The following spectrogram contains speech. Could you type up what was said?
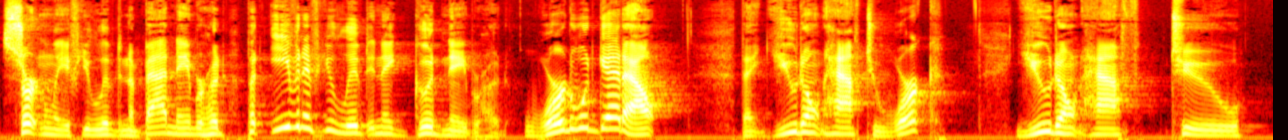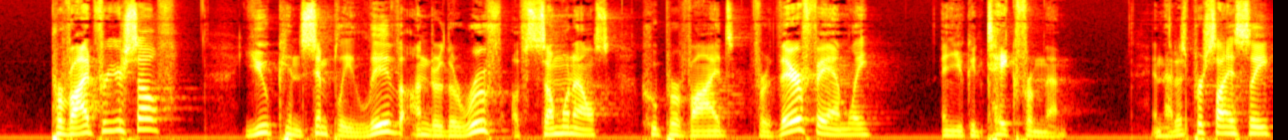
Certainly, if you lived in a bad neighborhood, but even if you lived in a good neighborhood, word would get out that you don't have to work, you don't have to provide for yourself. You can simply live under the roof of someone else who provides for their family, and you can take from them. And that is precisely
